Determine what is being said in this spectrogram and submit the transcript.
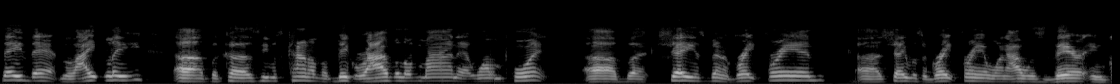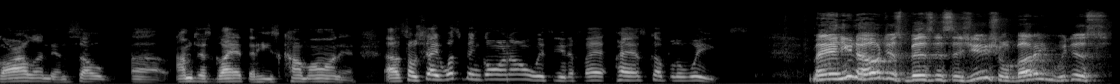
say that lightly uh, because he was kind of a big rival of mine at one point. Uh, but Shay has been a great friend. Uh, Shay was a great friend when I was there in Garland, and so uh, I'm just glad that he's come on. And uh, so, Shay, what's been going on with you the fa- past couple of weeks? Man, you know, just business as usual, buddy. We just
